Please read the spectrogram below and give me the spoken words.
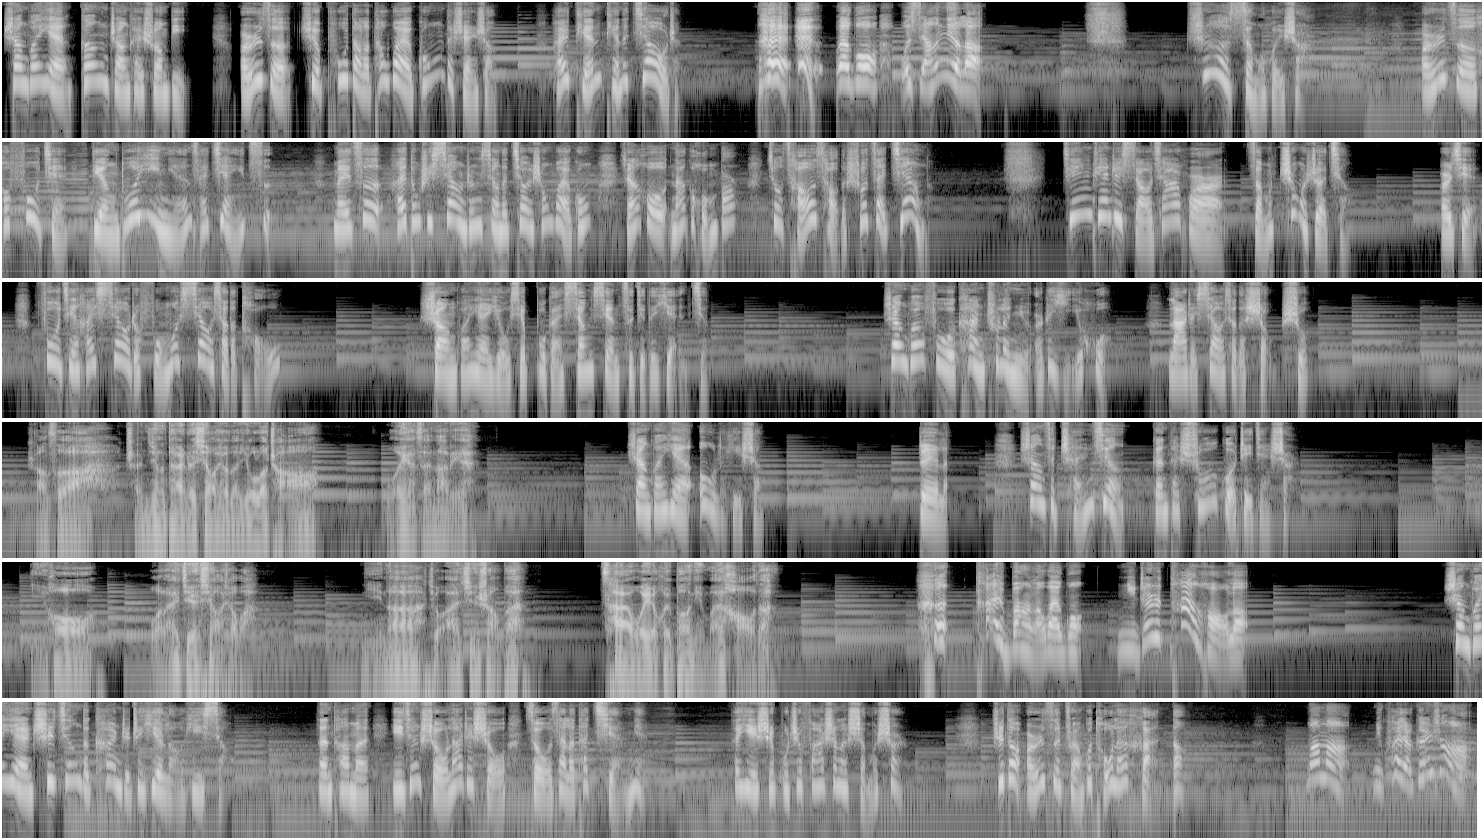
上官燕刚张开双臂，儿子却扑到了他外公的身上，还甜甜的叫着：“嘿，外公，我想你了。”这怎么回事？儿儿子和父亲顶多一年才见一次，每次还都是象征性的叫一声“外公”，然后拿个红包就草草的说再见了。今天这小家伙怎么这么热情？而且。父亲还笑着抚摸笑笑的头。上官燕有些不敢相信自己的眼睛。上官父看出了女儿的疑惑，拉着笑笑的手说：“上次啊，陈静带着笑笑在游乐场，我也在那里。”上官燕哦了一声。对了，上次陈静跟他说过这件事儿。以后我来接笑笑吧，你呢就安心上班，菜我也会帮你买好的。呵，太棒了，外公，你真是太好了。上官燕吃惊的看着这一老一小，但他们已经手拉着手走在了他前面，他一时不知发生了什么事儿，直到儿子转过头来喊道：“妈妈，你快点跟上啊！”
